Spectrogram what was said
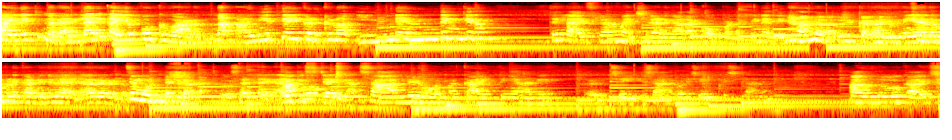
ഹൈലൈറ്റ് പറയാ. കയ്യപ്പൊക്കെ വേണം. എന്നാ അനിയത്തിയായി കിടക്കണ ഇന്റെ എന്തെങ്കിലും? ഇത് ലൈഫിലാണ് മനുഷ്യനെ ഇടങ്ങാറാക്കി ഒപ്പണം പിന്നെ എന്തിനാണ് നമ്മൾ കണ്ണിന് വേറെ മുണ്ടല്ലോ. സാറിന്റെ ഒരു ഓർമ്മക്കായിട്ട് ഞാൻ സാറിനെ കൊണ്ട് ചെയ്യിപ്പിച്ചതാണ് അതോ കാഴ്ച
